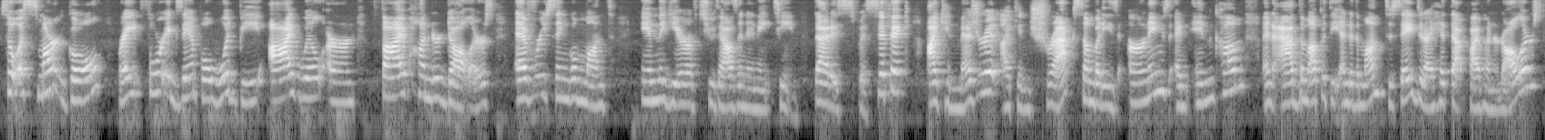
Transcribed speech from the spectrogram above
So a SMART goal, right, for example, would be I will earn $500 every single month in the year of 2018 that is specific. I can measure it. I can track somebody's earnings and income and add them up at the end of the month to say, did I hit that $500?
